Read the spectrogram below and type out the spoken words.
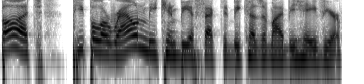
but people around me can be affected because of my behavior.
